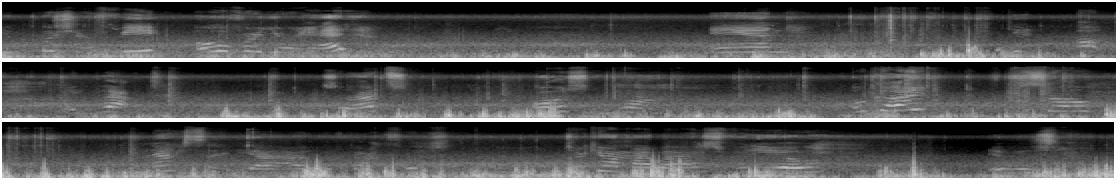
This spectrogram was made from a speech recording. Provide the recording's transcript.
you push your feet over your head. And get up like that. So that's awesome, huh? Okay, so the next thing, yeah, I have a backflips. Check out my last video. It was cool.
